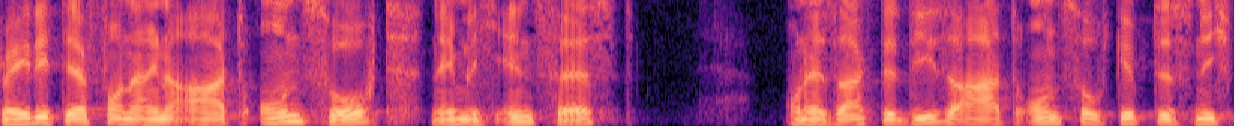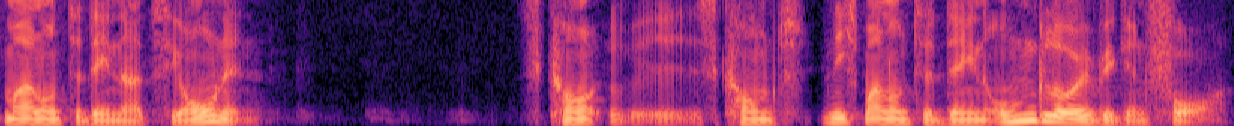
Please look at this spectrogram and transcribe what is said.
redet er von einer Art Unzucht, nämlich Inzest. Und er sagte, diese Art Unzucht gibt es nicht mal unter den Nationen. Es kommt, es kommt nicht mal unter den Ungläubigen vor.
